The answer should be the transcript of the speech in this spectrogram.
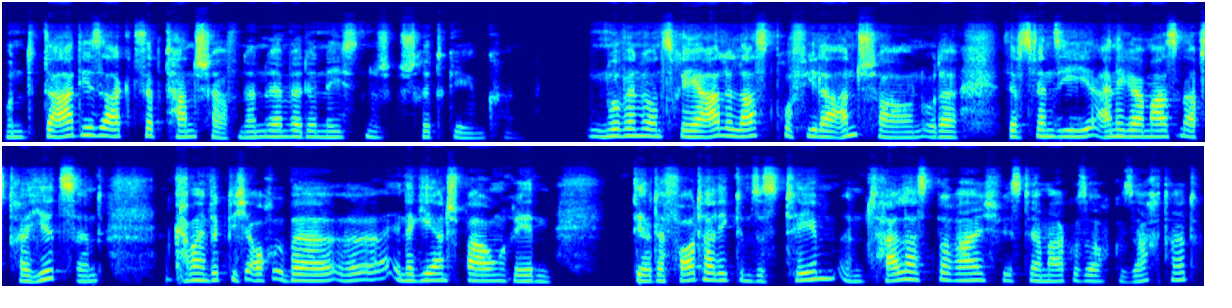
und da diese Akzeptanz schaffen, dann werden wir den nächsten Schritt gehen können nur wenn wir uns reale Lastprofile anschauen oder selbst wenn sie einigermaßen abstrahiert sind, kann man wirklich auch über äh, Energieeinsparung reden. Der, der Vorteil liegt im System, im Teillastbereich, wie es der Markus auch gesagt hat.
